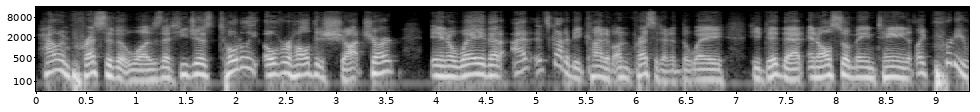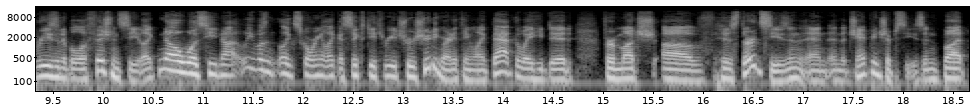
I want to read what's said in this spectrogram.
how impressive it was that he just totally overhauled his shot chart in a way that I, it's got to be kind of unprecedented the way he did that and also maintained like pretty reasonable efficiency like no was he not he wasn't like scoring at like a 63 true shooting or anything like that the way he did for much of his third season and, and the championship season but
